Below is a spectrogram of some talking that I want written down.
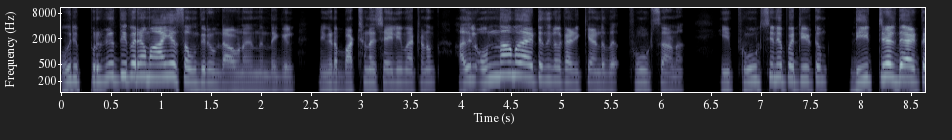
ഒരു പ്രകൃതിപരമായ സൗന്ദര്യം ഉണ്ടാവണമെന്നുണ്ടെങ്കിൽ നിങ്ങളുടെ ഭക്ഷണശൈലി മാറ്റണം. അതിൽ ഒന്നാമതായിട്ട് നിങ്ങൾ കഴിക്കേണ്ടത് ഫ്രൂട്ട്സ് ആണ്. ഈ ഫ്രൂട്ട്സിനെ പറ്റിയിട്ടും ഡീറ്റെയിൽഡ് ആയിട്ട്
